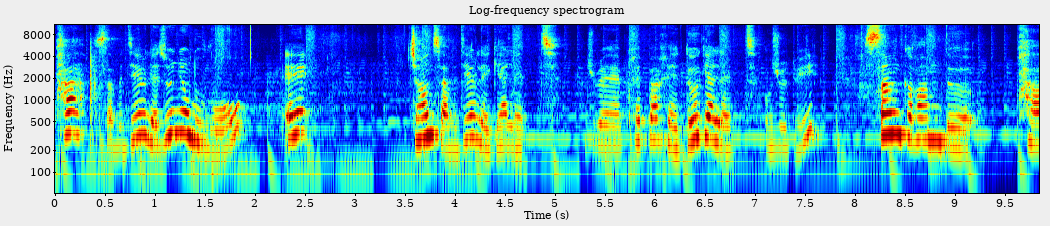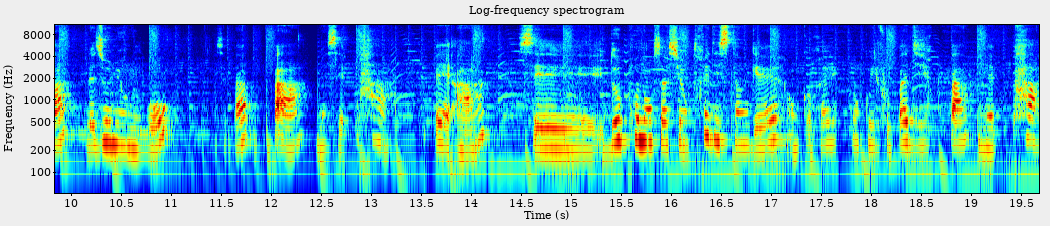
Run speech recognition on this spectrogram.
Pa, ça veut dire les oignons nouveaux. Et John, ça veut dire les galettes. Je vais préparer deux galettes aujourd'hui. 5 g de pa, les oignons nouveaux. C'est pas pa, mais c'est pa. PA. C'est deux prononciations très distinguées en Corée. Donc il ne faut pas dire pa, mais pa.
